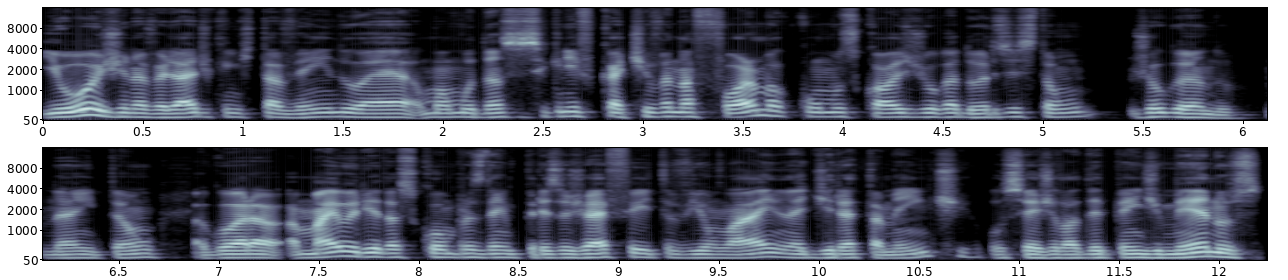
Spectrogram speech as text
E hoje, na verdade, o que a gente está vendo é uma mudança significativa na forma como os quais jogadores estão jogando, né? Então, agora, a maioria das compras da empresa já é feita via online, né, diretamente, ou seja, ela depende menos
